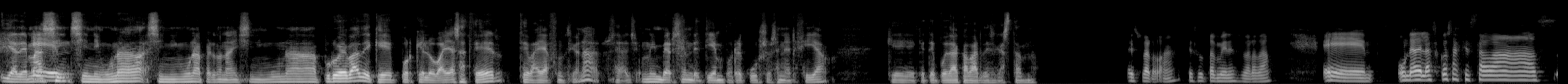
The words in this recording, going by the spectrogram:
Y además sin, em, sin, ninguna, sin ninguna, perdona, y sin ninguna prueba de que porque lo vayas a hacer te vaya a funcionar. O sea, es una inversión de tiempo, recursos, energía que te puede acabar desgastando es verdad, eso también es verdad. Eh, una de las cosas que estabas,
